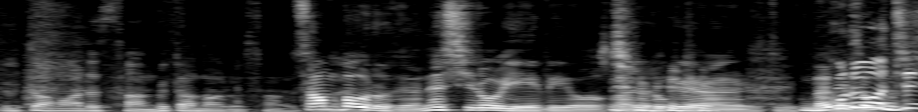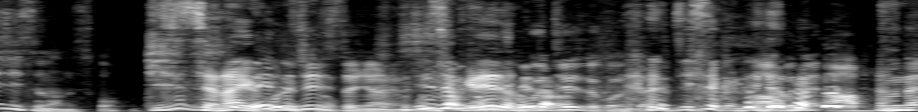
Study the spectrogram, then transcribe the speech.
歌丸さん歌丸さん。サンパウロではね。白いエビを喜べられるという何これは事実なんですか？事実じゃないよ。これ事実じゃないの？事実ねえだろ。事実ごめんなさい事実わけねえだろ。危ね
